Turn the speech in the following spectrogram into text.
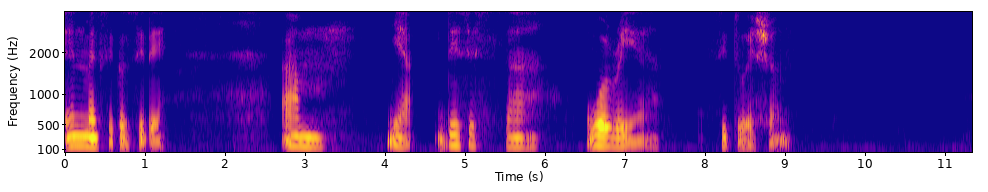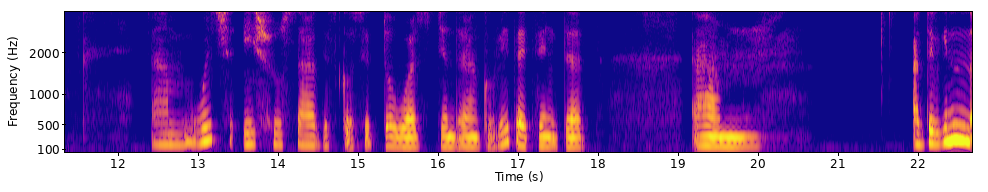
in Mexico City. Um, yeah, this is a worry situation. Um, which issues are discussed towards gender and COVID? I think that um, at the beginning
